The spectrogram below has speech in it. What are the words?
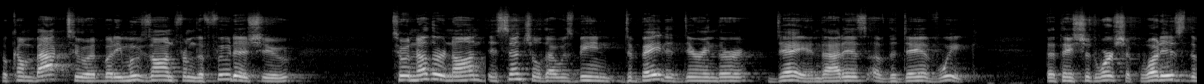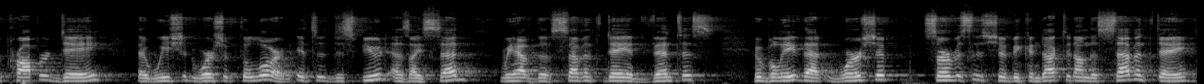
He'll come back to it, but he moves on from the food issue to another non essential that was being debated during their day, and that is of the day of week that they should worship. What is the proper day that we should worship the Lord? It's a dispute, as I said. We have the Seventh day Adventists who believe that worship services should be conducted on the seventh day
